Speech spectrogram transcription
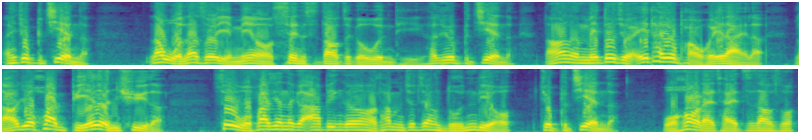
诶就不见了。那我那时候也没有 sense 到这个问题，他就不见了。然后呢，没多久，诶他又跑回来了。然后就换别人去了，所以我发现那个阿兵哥哈，他们就这样轮流就不见了。我后来才知道说，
